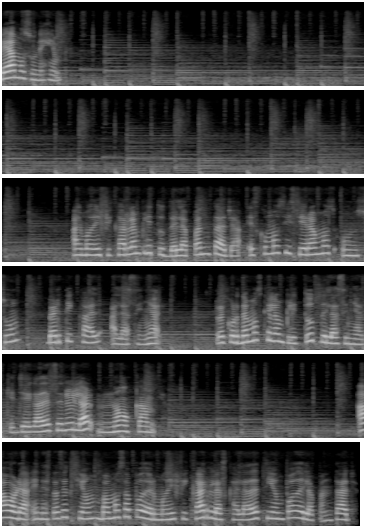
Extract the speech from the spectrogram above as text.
Veamos un ejemplo. Al modificar la amplitud de la pantalla es como si hiciéramos un zoom vertical a la señal. Recordemos que la amplitud de la señal que llega del celular no cambia. Ahora en esta sección vamos a poder modificar la escala de tiempo de la pantalla.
